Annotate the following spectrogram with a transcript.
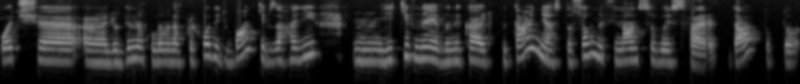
хоче е, людина, коли вона приходить в банк, і взагалі, які в неї виникають питання стосовно фінансової сфери. Да? Тобто,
